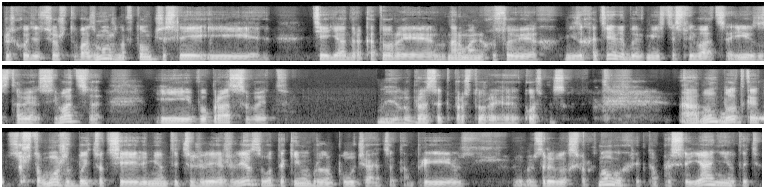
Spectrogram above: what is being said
происходит все, что возможно, в том числе и те ядра, которые в нормальных условиях не захотели бы вместе сливаться, их заставляют сливаться и выбрасывает, выбрасывает просторы космоса. А, ну, было такая, что может быть вот все элементы тяжелее железа вот таким образом получается. Там, при взрывах сверхновых или там, при слиянии вот этих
